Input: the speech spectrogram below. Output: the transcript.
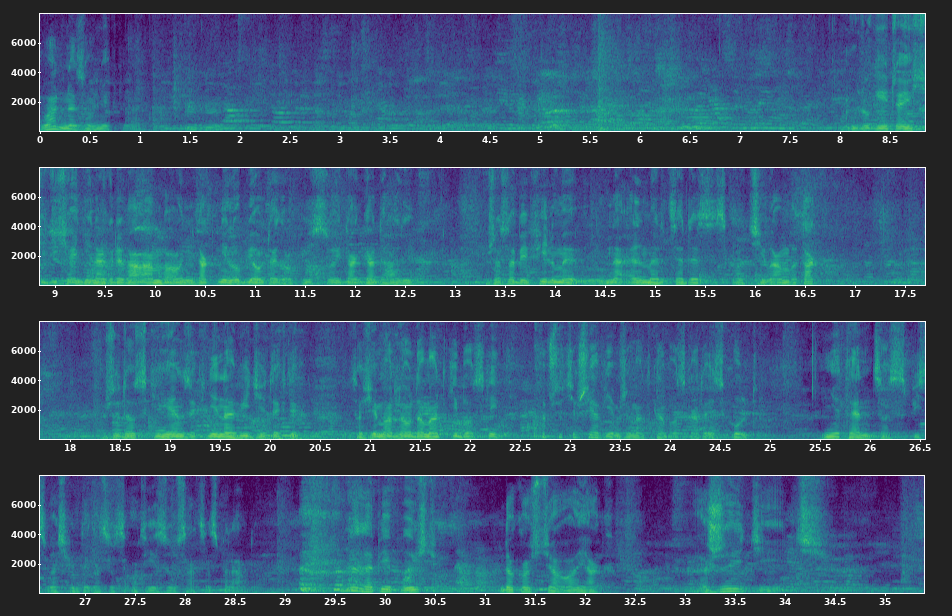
Ładne są niektóre. Drugiej części dzisiaj nie nagrywałam, bo oni tak nie lubią tego PiSu i tak gadali, że sobie filmy na El Mercedes skróciłam, bo tak żydowski język nienawidzi tych, tych, co się modlą do Matki Boskiej. A przecież ja wiem, że Matka Boska to jest kult. Nie ten, co z Pisma Świętego, co z- od Jezusa, co z prawdy. Ale lepiej pójść do kościoła jak Żydzić.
